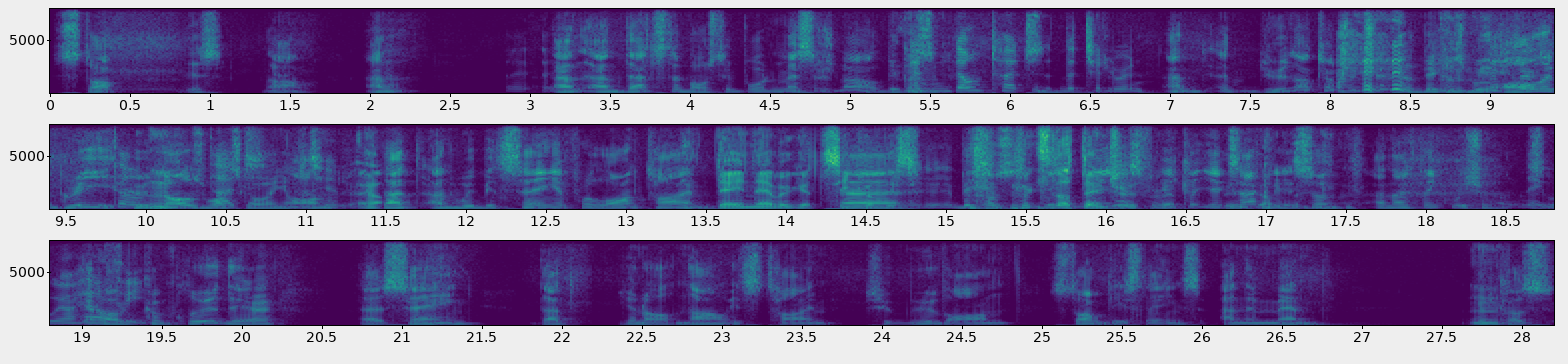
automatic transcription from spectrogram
stop this now, and and and that's the most important message now because And don't touch the children. and, and do not touch the children because we all agree who Don't knows what's going on. Yeah. that and we've been saying it for a long time they never get sick of uh, this. because It's it- not dangerous is for them. Exactly. So, and I think we should, They were you know, healthy. conclude there, uh, saying that you know now it's time to move on, stop these things, and amend, Mm. because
